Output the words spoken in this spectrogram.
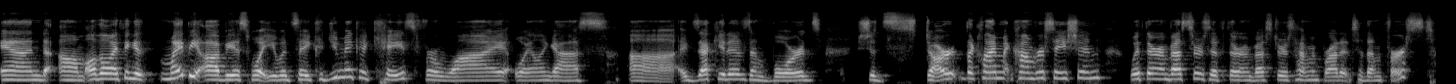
And um, although I think it might be obvious what you would say, could you make a case for why oil and gas uh, executives and boards should start the climate conversation with their investors if their investors haven't brought it to them first?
